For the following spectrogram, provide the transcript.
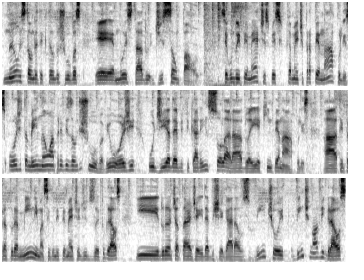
não estão detectando chuvas é, no estado de São Paulo. Segundo o IPMET, especificamente para Penápolis, hoje também não há previsão de chuva, viu? Hoje o dia deve ficar ensolarado aí aqui em Penápolis. A temperatura mínima, segundo o IPMET, é de 18 graus e durante à tarde aí deve chegar aos 28, 29 graus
